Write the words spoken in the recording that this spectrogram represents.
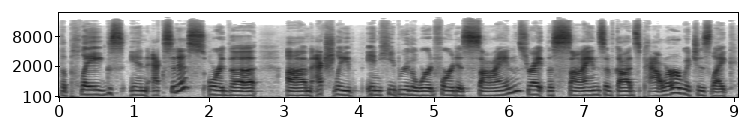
the plagues in Exodus, or the um, actually in Hebrew the word for it is signs, right? The signs of God's power, which is like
